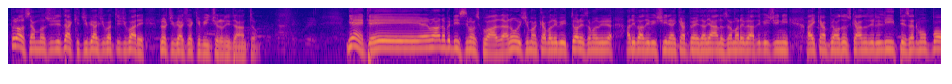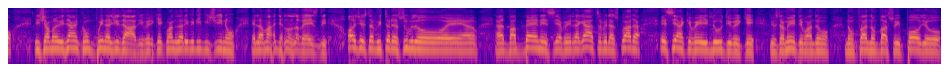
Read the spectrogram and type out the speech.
però siamo una società che ci piace partecipare, però ci piace anche vincere ogni tanto. Niente, è una bellissima squadra, a noi ci mancava le vittorie, siamo arrivati vicini al campionato italiano, siamo arrivati vicini al campionato toscano dell'elite, saremo un po', diciamo la verità, anche un po' inagitati perché quando arrivi lì vicino e la maglia non la vesti. Oggi questa vittoria subito eh, eh, va bene sia per il ragazzo, per la squadra e sia anche per il Luti perché giustamente quando non, fa, non va sul podio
